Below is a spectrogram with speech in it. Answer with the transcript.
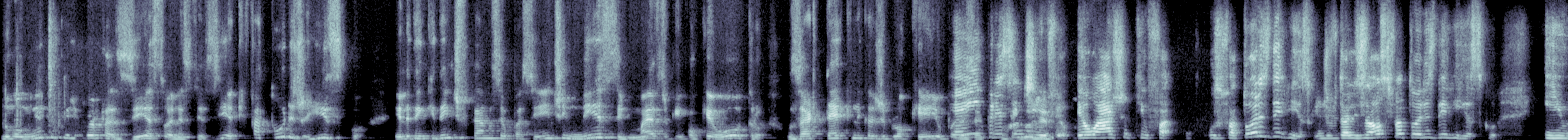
no momento que ele for fazer a sua anestesia, que fatores de risco ele tem que identificar no seu paciente e nesse, mais do que em qualquer outro, usar técnicas de bloqueio, por é exemplo. É imprescindível. Eu acho que fa os fatores de risco, individualizar os fatores de risco e o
